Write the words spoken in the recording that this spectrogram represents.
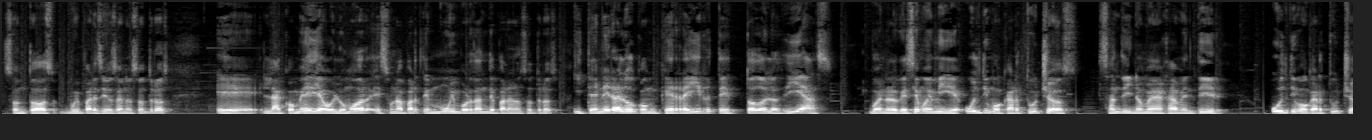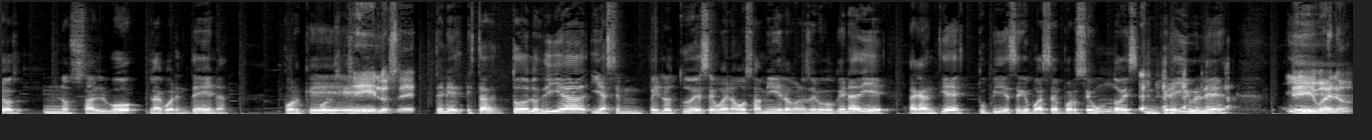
son todos muy parecidos a nosotros. eh, la comedia o el humor es una parte muy importante para nosotros. Y tener algo con que reírte todos los días. Bueno, lo que decíamos de Miguel, últimos cartuchos, Santi no me deja mentir. Último cartuchos nos salvó la cuarentena. Porque Porque sí, lo sé. tenés, están todos los días y hacen pelotudeces. Bueno, vos a mí lo conocés mejor que nadie. La cantidad de estupideces que puede hacer por segundo es increíble. Sí, bueno.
